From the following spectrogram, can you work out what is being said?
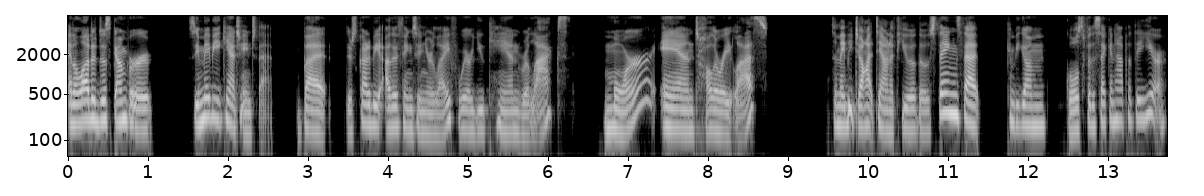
and a lot of discomfort. So maybe you can't change that. But there's got to be other things in your life where you can relax more and tolerate less. So maybe jot down a few of those things that can become goals for the second half of the year.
